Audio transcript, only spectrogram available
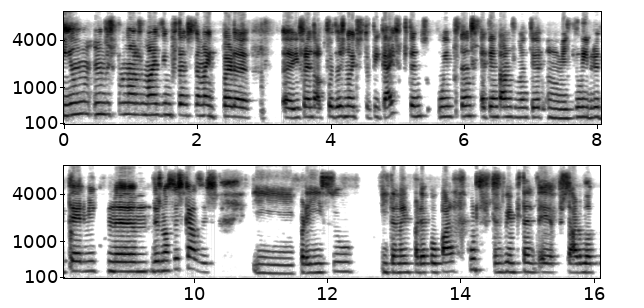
E um, um dos pormenores mais importantes também para enfrentar depois as noites tropicais, portanto, o importante é tentarmos manter um equilíbrio térmico na, das nossas casas. E para isso, e também para poupar recursos, portanto, o importante é fechar logo,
